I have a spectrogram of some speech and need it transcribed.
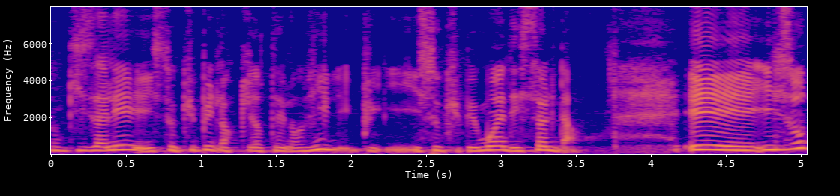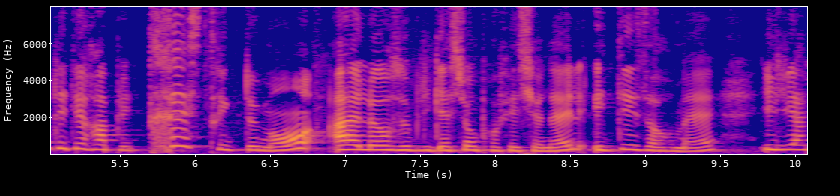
Donc ils allaient s'occuper de leur clientèle en ville et puis ils s'occupaient moins des soldats. Et ils ont été rappelés très strictement à leurs obligations professionnelles et désormais, il y a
